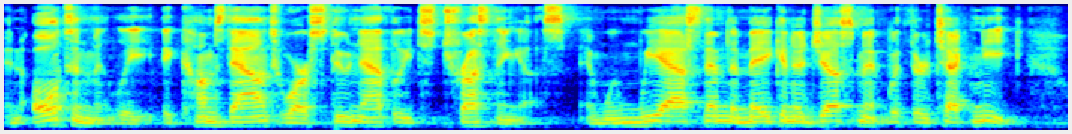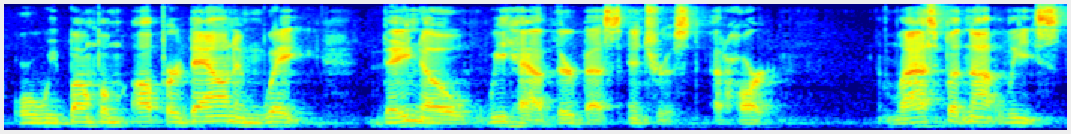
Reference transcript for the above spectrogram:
And ultimately, it comes down to our student athletes trusting us. And when we ask them to make an adjustment with their technique, or we bump them up or down in weight, they know we have their best interest at heart. And last but not least,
